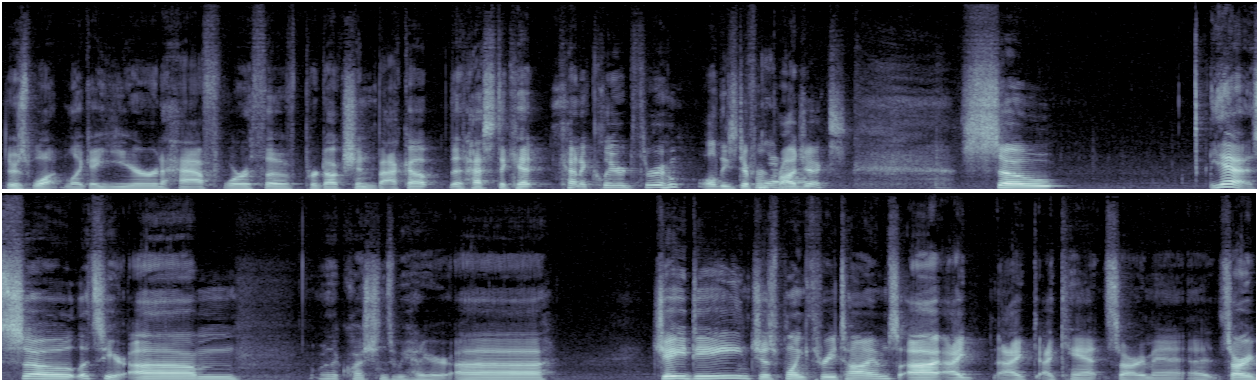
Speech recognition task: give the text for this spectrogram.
there's what like a year and a half worth of production backup that has to get kind of cleared through all these different yeah. projects. So yeah, so let's see here. Um, what are the questions we had here? Uh, JD just blinked three times. Uh, I I I can't. Sorry, man. Uh, sorry,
